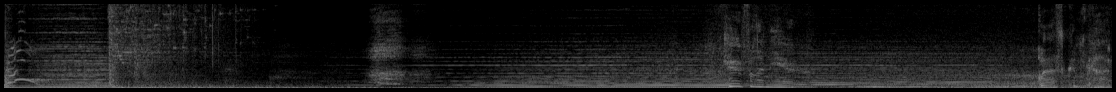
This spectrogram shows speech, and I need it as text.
no! Careful in here. Glass can cut.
